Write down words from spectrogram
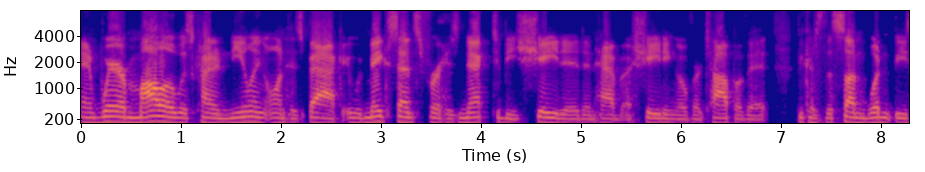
and where Mala was kind of kneeling on his back, it would make sense for his neck to be shaded and have a shading over top of it because the sun wouldn't be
